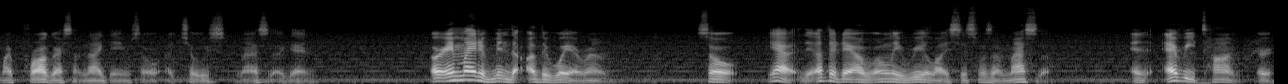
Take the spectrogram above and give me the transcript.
my progress on that game, so I chose Mazda again. Or it might have been the other way around. So, yeah, the other day I only realized this was a Mazda. And every time, or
